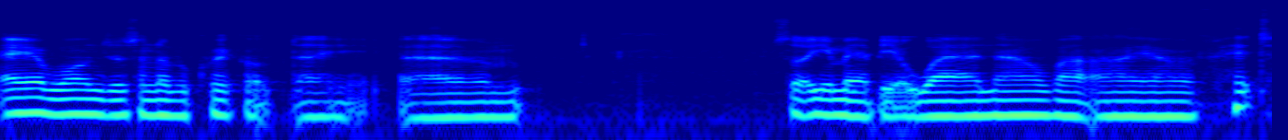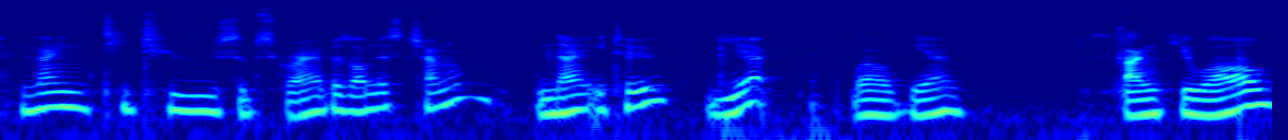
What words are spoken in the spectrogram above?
Hey everyone, just another quick update. Um, so you may be aware now that I have hit 92 subscribers on this channel. 92? Yep. Well, yeah. Thank you all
